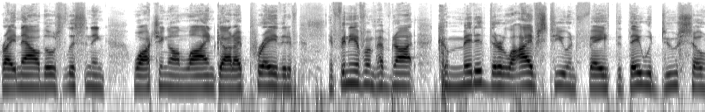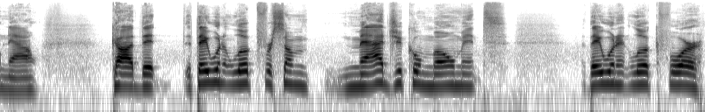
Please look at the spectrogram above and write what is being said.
right now, those listening, watching online, God, I pray that if, if any of them have not committed their lives to you in faith, that they would do so now. God, that, that they wouldn't look for some magical moment. They wouldn't look for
